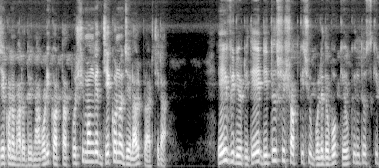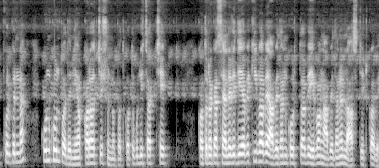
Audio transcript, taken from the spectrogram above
যে কোনো ভারতীয় নাগরিক, অর্থাৎ পশ্চিমবঙ্গের যে কোনো জেলার প্রার্থীরা। এই ভিডিওটিতে ডিটেলসে সব কিছু বলে দেবো। কেউ কিন্তু স্কিপ করবেন না। কোন কোন পদে নিয়োগ করা হচ্ছে, শূন্যপদ কতগুলি চাচ্ছে কত টাকা স্যালারি দেওয়া হবে, কীভাবে আবেদন করতে হবে এবং আবেদনের লাস্ট ডেট কবে?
